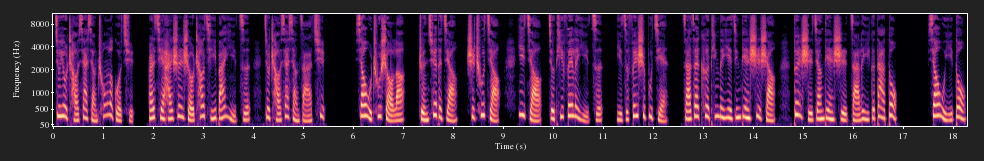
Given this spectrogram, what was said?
就又朝夏想冲了过去，而且还顺手抄起一把椅子就朝夏想砸去。萧武出手了，准确的讲是出脚，一脚就踢飞了椅子，椅子飞势不减，砸在客厅的液晶电视上，顿时将电视砸了一个大洞。萧武一动，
